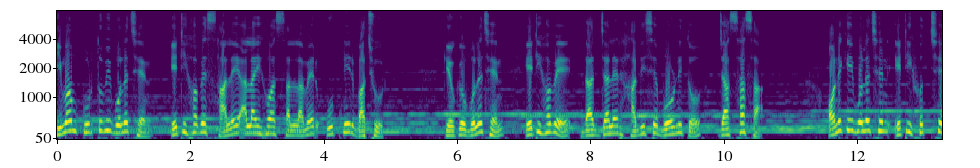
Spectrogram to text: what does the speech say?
ইমাম কুর্তুবি বলেছেন, এটি হবে সালে আলাইহুয়া সাল্লামের উটনির বাছুর। কেউ কেউ বলেছেন, এটি হবে দাজ্জালের হাদিসে বর্ণিত যা সাসা। অনেকেই বলেছেন এটি হচ্ছে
